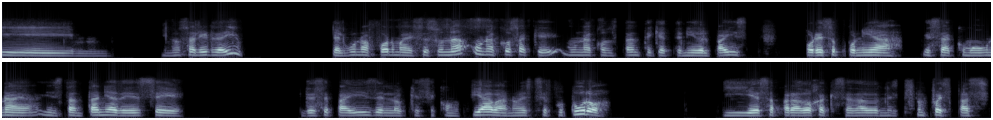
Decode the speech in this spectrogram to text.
y, no salir de ahí. De alguna forma, esa es una, una cosa que, una constante que ha tenido el país. Por eso ponía esa como una instantánea de ese, de ese país en lo que se confiaba, ¿no? Ese futuro y esa paradoja que se ha dado en el tiempo-espacio.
